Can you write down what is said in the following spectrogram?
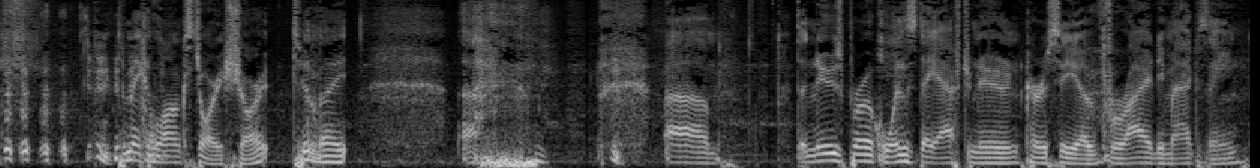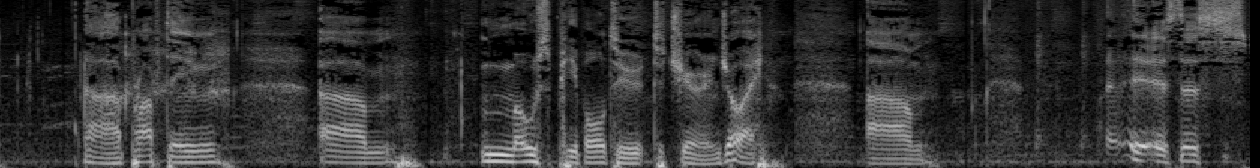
To make a long story short, too late. The news broke Wednesday afternoon, courtesy of Variety magazine, uh, prompting um, most people to, to cheer and enjoy. Um, is this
